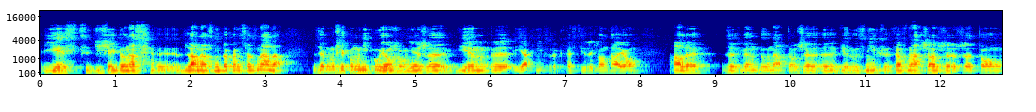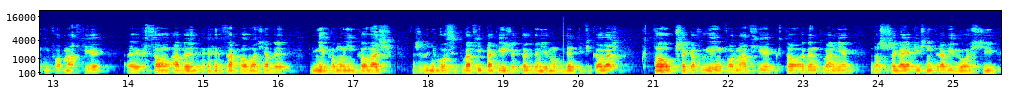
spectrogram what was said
jest dzisiaj do nas, e, dla nas nie do końca znana. Ze mną się komunikują żołnierze, wiem e, jak niektóre kwestie wyglądają, ale ze względu na to, że wielu z nich zaznacza, że, że tą informację chcą, aby zachować, aby nie komunikować, żeby nie było sytuacji takiej, że ktoś będzie mógł identyfikować, kto przekazuje informacje, kto ewentualnie dostrzega jakieś nieprawidłowości.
